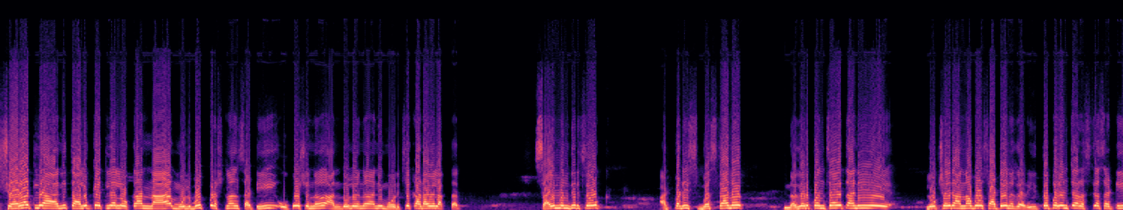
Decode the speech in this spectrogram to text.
शहरातल्या आणि तालुक्यातल्या लोकांना मूलभूत प्रश्नांसाठी उपोषणं आंदोलनं आणि मोर्चे काढावे लागतात. साई मंदिर चौक आटपाडी बसस्थानक नगरपंचायत आणि लोकशाहीर अण्णाभाऊ साठे नगर इथंपर्यंतच्या रस्त्यासाठी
